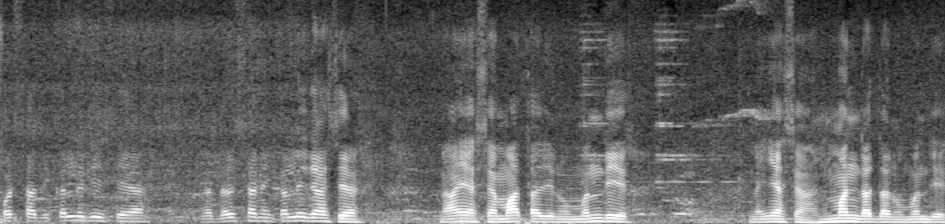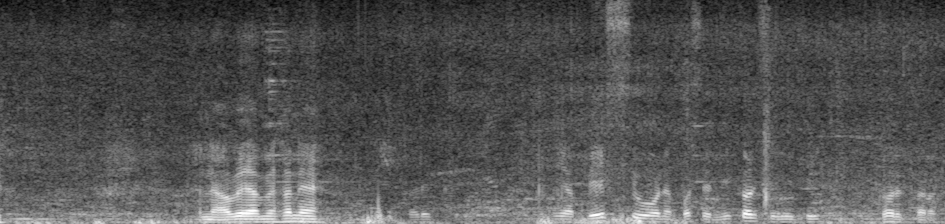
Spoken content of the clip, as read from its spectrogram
પ્રસાદી કરી લીધી છે અને દર્શની કરી લીધા છે. ને અહીંયા છે માતાજીનું મંદિર ને અહીંયા છે હનુમાન દાદાનું મંદિર. અને હવે અમે છે ને અહીંયા બેસીશું અને પછી નીકળશું નથી ઘર તરફ.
